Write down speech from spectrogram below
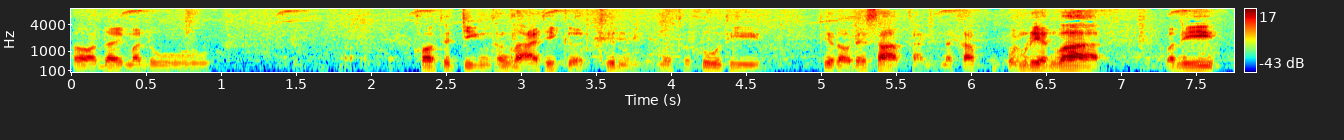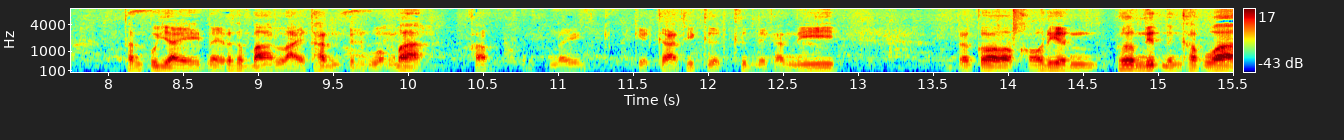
ก็ได้มาดูข้อเท็จจริงทั้งหลายที่เกิดขึ้นเมื่อสักครู่ที่ที่เราได้ทราบกันนะครับ ผมเรียนว่าวันนี้ท่านผู้ใหญ่ในรัฐบาลหลายท่านเป็นห่วงมาก ครับในเหตุการณ์ที่เกิดขึ้นในครั้งนี้ แล้วก็ขอเรียนเพิ่มนิดหนึ่งครับว่า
